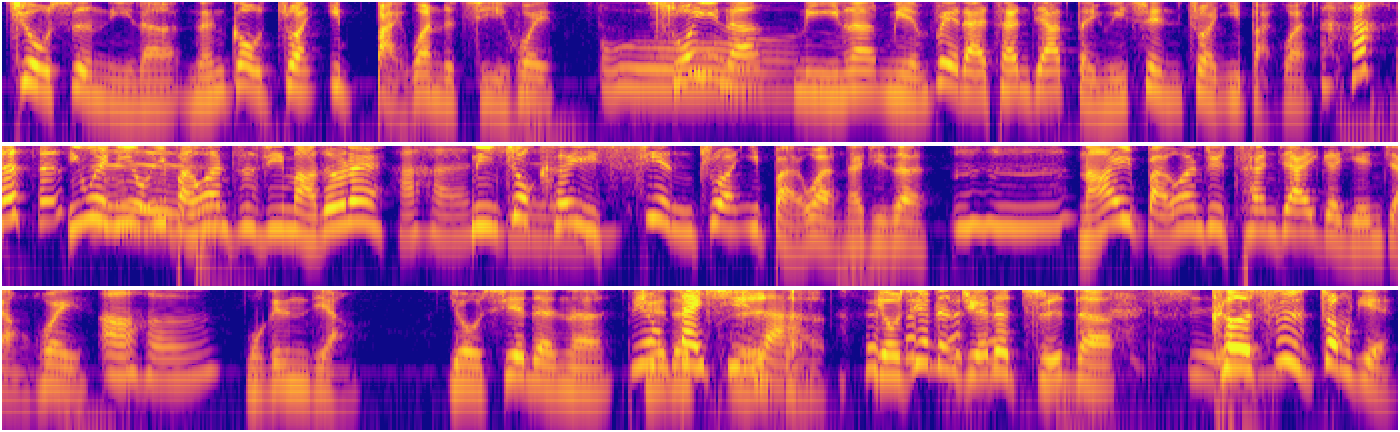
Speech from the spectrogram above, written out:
就是你呢能够赚一百万的机会。哦所以呢，你呢免费来参加，等于现赚一百万，因为你有一百万资金嘛，对不对？你就可以现赚一百万。来，吉正，嗯拿一百万去参加一个演讲会，哼，嗯哼，我跟你讲，有些人呢觉得值得，有些人觉得值得。是，可是重点，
